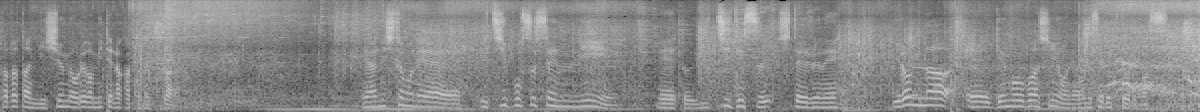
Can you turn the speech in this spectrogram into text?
ただ単に2周目俺が見てなかっただけから。いや、にしてもね、1ボス戦に、えっ、ー、と、1デスしてるね。いろんな、えー、ゲームオーバーシーンをね、お見せできております。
